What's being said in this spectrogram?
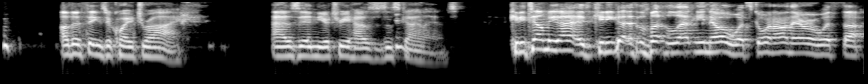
other things are quite dry, as in your tree houses and skylands. Can you tell me, guys? Can you guys let, let me know what's going on there with uh,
